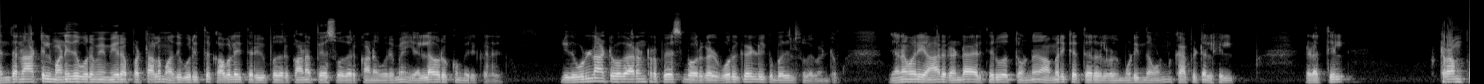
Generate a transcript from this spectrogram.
எந்த நாட்டில் மனித உரிமை மீறப்பட்டாலும் அது குறித்து கவலை தெரிவிப்பதற்கான பேசுவதற்கான உரிமை எல்லோருக்கும் இருக்கிறது. இது உள்நாட்டு விவகாரம்ன்ற பேசுபவர்கள் ஒரு கேள்விக்கு பதில் சொல்ல வேண்டும். ஜனவரி ஆறு ரெண்டாயிரத்தி இருபத்தொன்று அமெரிக்க தேர்தல்கள் முடிந்தவுடன் கேபிட்டல் ஹில் இடத்தில் ட்ரம்ப்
